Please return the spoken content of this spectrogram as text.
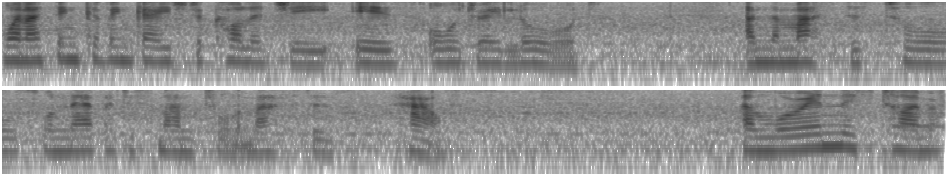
when I think of engaged ecology is Audre Lorde and the master's tools will never dismantle the master's house. And we're in this time of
